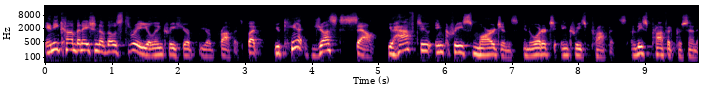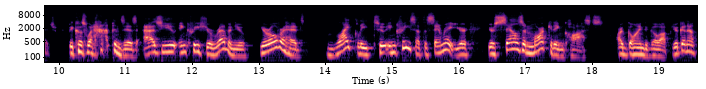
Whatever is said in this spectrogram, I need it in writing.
any combination of those three, you'll increase your, your profits. But you can't just sell. You have to increase margins in order to increase profits, or at least profit percentage. Because what happens is as you increase your revenue, your overhead's likely to increase at the same rate. Your, your sales and marketing costs are going to go up. You're gonna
